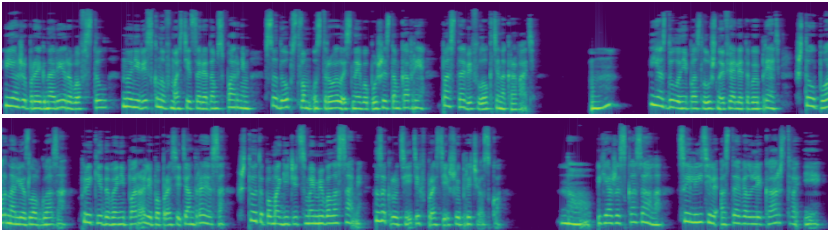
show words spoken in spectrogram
Я же, проигнорировав стул, но не рискнув маститься рядом с парнем, с удобством устроилась на его пушистом ковре, поставив локти на кровать. «Угу», я сдула непослушную фиолетовую прядь, что упорно лезла в глаза, прикидывая, не пора ли попросить Андреаса что-то помогичить с моими волосами, закрутить их в простейшую прическу. Но я же сказала, целитель оставил лекарства и...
